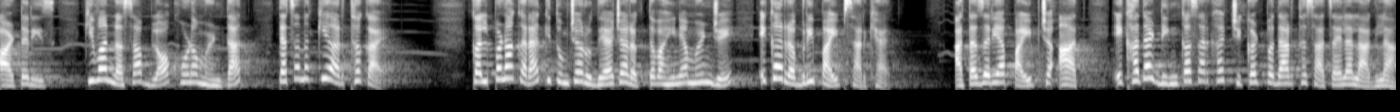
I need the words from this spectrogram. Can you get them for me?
आर्टरीज किंवा नसा ब्लॉक होणं म्हणतात त्याचा नक्की अर्थ काय? कल्पना करा की तुमच्या हृदयाच्या रक्तवाहिन्या म्हणजे एका रबरी पाईपसारख्या आहेत. आता जर या पाईपच्या आत एखादा डिंकासारखा चिकट पदार्थ साचायला लागला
